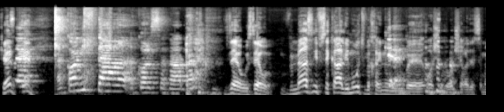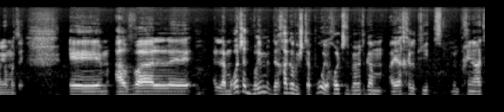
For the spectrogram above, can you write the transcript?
כן, כן. הכל נפתר, הכל סבבה. זהו, זהו, ומאז נפסקה אלימות וחיינו באושר ואושר עד עצם היום הזה. אבל למרות שהדברים, דרך אגב, השתפרו, יכול להיות שזה באמת גם היה חלקית מבחינת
